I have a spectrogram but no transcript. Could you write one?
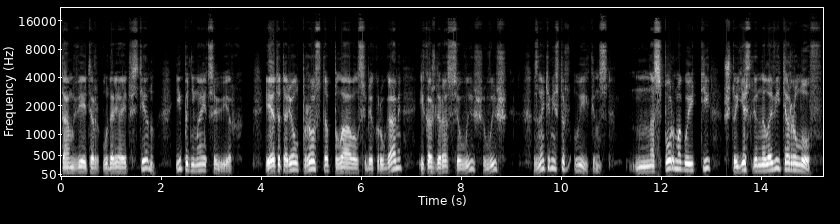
Там ветер ударяет в стену и поднимается вверх. И этот орел просто плавал себе кругами, и каждый раз все выше, выше, знаете, мистер Уикинс, на спор могу идти, что если наловить орлов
